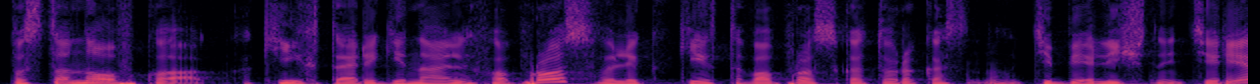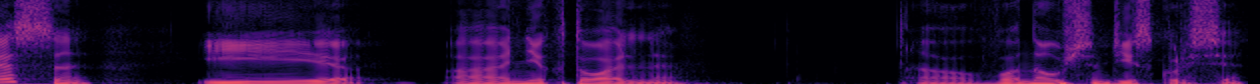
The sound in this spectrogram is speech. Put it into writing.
постановку каких-то оригинальных вопросов или каких-то вопросов, которые ну, тебе лично интересны и а, не актуальны а, в научном дискурсе.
